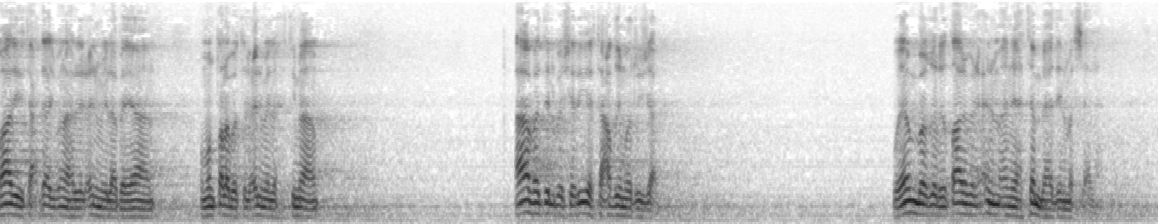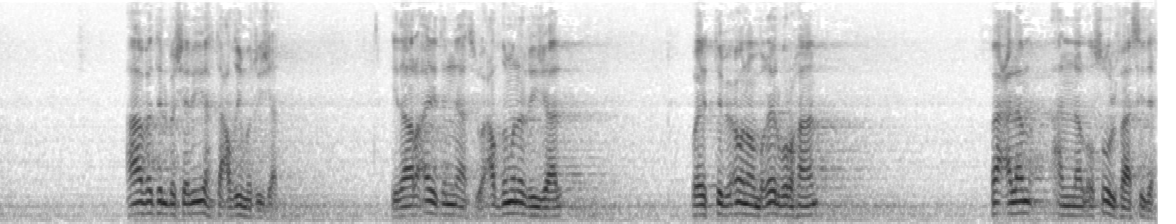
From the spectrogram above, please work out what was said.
وهذه تحتاج من أهل العلم إلى بيان ومن طلبة العلم إلى اهتمام آفة البشرية تعظيم الرجال. وينبغي لطالب العلم أن يهتم بهذه المسألة. آفة البشرية تعظيم الرجال. إذا رأيت الناس يعظمون الرجال ويتبعونهم بغير برهان فاعلم أن الأصول فاسدة.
